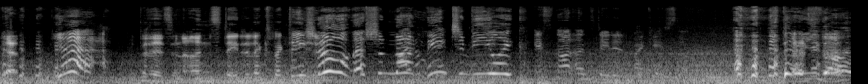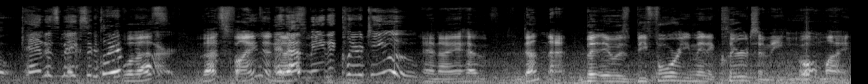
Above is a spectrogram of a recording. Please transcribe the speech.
yeah, Yeah. but it's an unstated expectation. No, that should not need to be like. It's not unstated in my case though. There you go. Candace makes it clear. Well, that's that's fine, and, and that's, I've made it clear to you. and I have done that. But it was before you made it clear to me. Oh my!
